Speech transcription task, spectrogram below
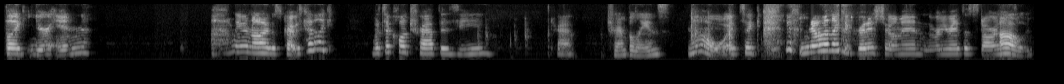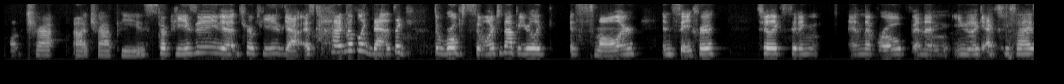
but like you're in. I don't even know how to describe. it. It's kind of like what's it called? Trapeze. Trap. Trampolines. No, it's like you know in like the Greatest Showman where you raise the stars. Oh, Tra- uh, trapeze. trapeze. Yeah, trapeze. Yeah, it's kind of like that. It's like the rope's similar to that, but you're like it's smaller and safer. So you're like sitting in the rope and then you like exercise.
